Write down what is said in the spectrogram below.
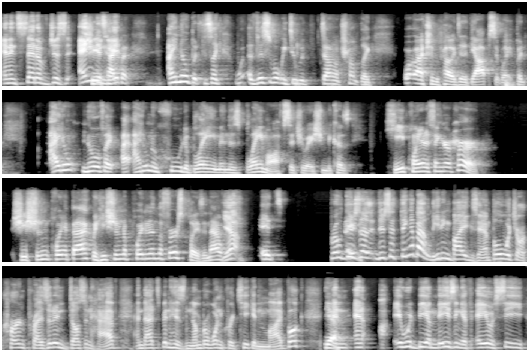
And instead of just ending it, by, I know, but it's like this is what we do with Donald Trump. Like, or actually, we probably did it the opposite way. But I don't know if I I, I don't know who to blame in this blame off situation because he pointed a finger at her she shouldn't point it back, but he shouldn't have pointed in the first place. And now yeah, it's Bro, there's a there's a thing about leading by example, which our current president doesn't have, and that's been his number one critique in my book. Yeah, and and uh, it would be amazing if AOC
